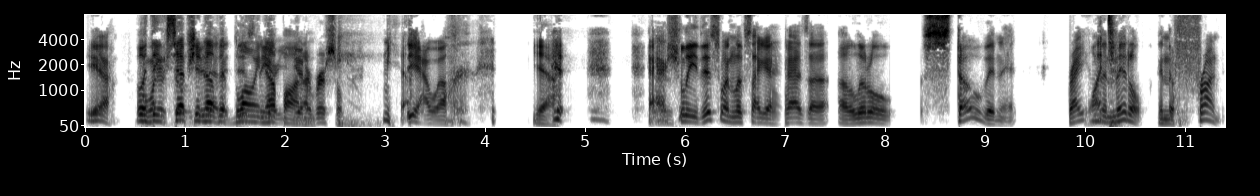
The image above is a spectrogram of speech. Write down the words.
Yeah. With the wonder if they'll exception of it blowing Disney up on. Universal. yeah. Well, Yeah, actually, this one looks like it has a, a little stove in it, right in the middle, in the front.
